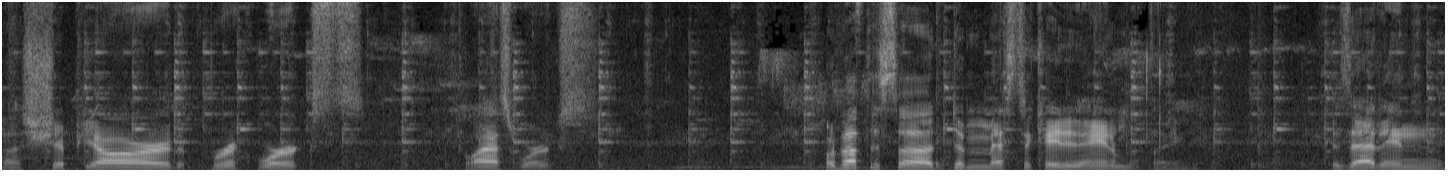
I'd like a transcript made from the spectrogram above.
Uh, shipyard, brickworks, glassworks. What about this uh, domesticated animal thing? Is that in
